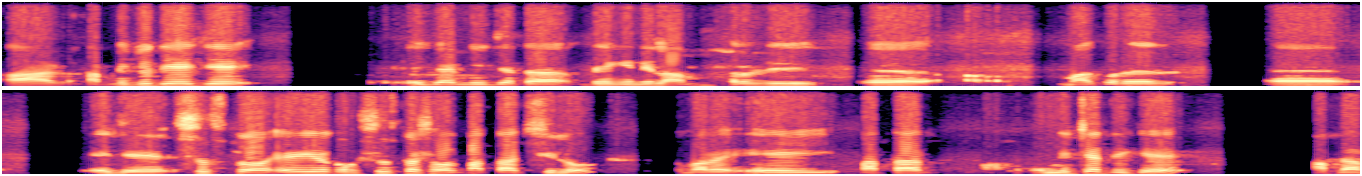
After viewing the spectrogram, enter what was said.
আর আপনি যদি এই যে এই যে আমি যেটা ভেঙে নিলাম মাকড়ের এই যে সুস্থ, এইরকম সুস্থ সবল পাতা ছিল তোমার এই পাতার নিচের দিকে আপনার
